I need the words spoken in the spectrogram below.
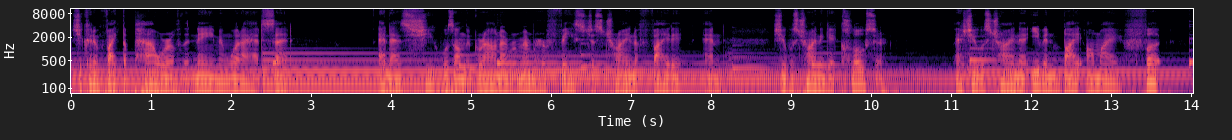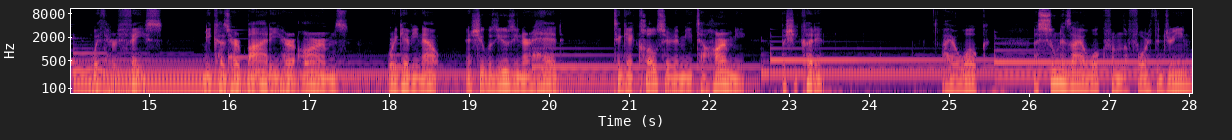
She couldn't fight the power of the name and what I had said. And as she was on the ground, I remember her face just trying to fight it and she was trying to get closer and she was trying to even bite on my foot with her face because her body, her arms were giving out, and she was using her head to get closer to me to harm me, but she couldn't. I awoke. As soon as I awoke from the fourth dream,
